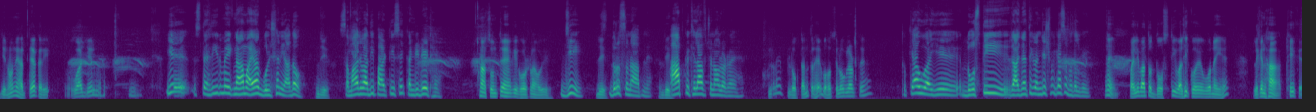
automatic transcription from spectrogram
जिन्होंने हत्या करी वो आज जेल में है। ये इस तहरीर में एक नाम आया गुलशन यादव। जी। समाजवादी पार्टी से कैंडिडेट हैं। हाँ सुनते हैं कि घोषणा हुई। जी जी। दुरुस्त सुना आपने। जी। आपके खिलाफ चुनाव लड़ रहे हैं। लड़े लोकतंत्र है बहुत से लोग लड़ते हैं। तो क्या हुआ? ये दोस्ती राजनीतिक रंजिश में कैसे बदल गई? नहीं पहली बात तो दोस्ती वाली कोई वो नहीं है। लेकिन हाँ ठीक है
